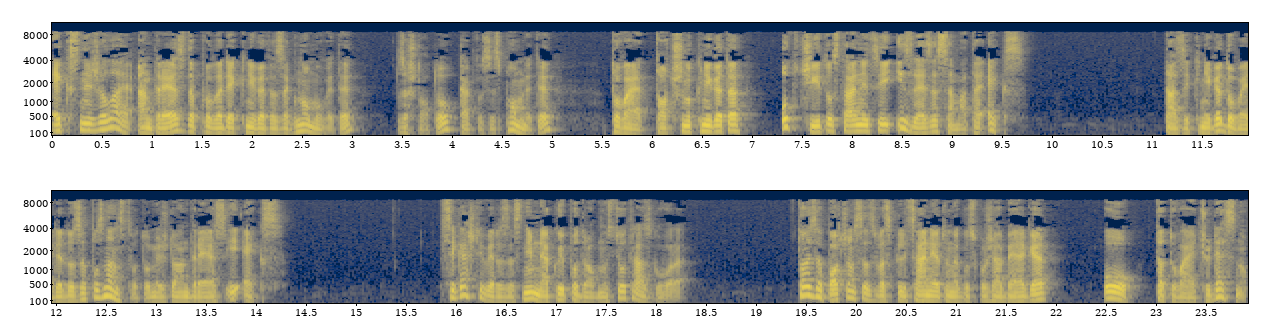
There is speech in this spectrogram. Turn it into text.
Екс не желая Андреас да продаде книгата за гномовете, защото, както се спомнете, това е точно книгата, от чието страници излезе самата Екс. Тази книга доведе до запознанството между Андреас и Екс. Сега ще ви разясним някои подробности от разговора. Той започна с възклицанието на госпожа Бергер «О, та това е чудесно!»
